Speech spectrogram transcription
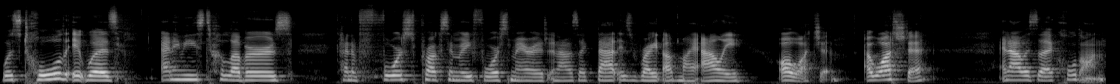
was told it was enemies to lovers, kind of forced proximity, forced marriage. And I was like, that is right up my alley. I'll watch it. I watched it and I was like, hold on.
